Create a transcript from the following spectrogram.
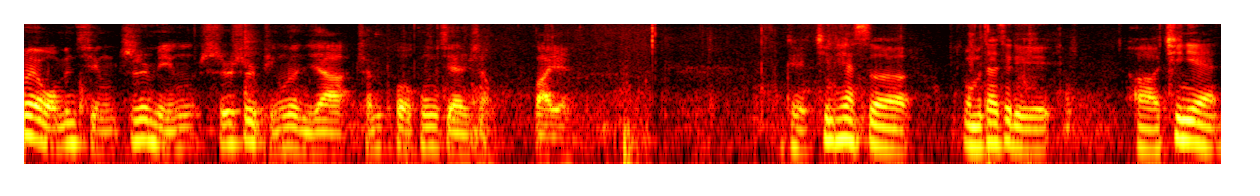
下面我们请知名时事评论家陈破空先生发言。OK，今天是我们在这里，呃，纪念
